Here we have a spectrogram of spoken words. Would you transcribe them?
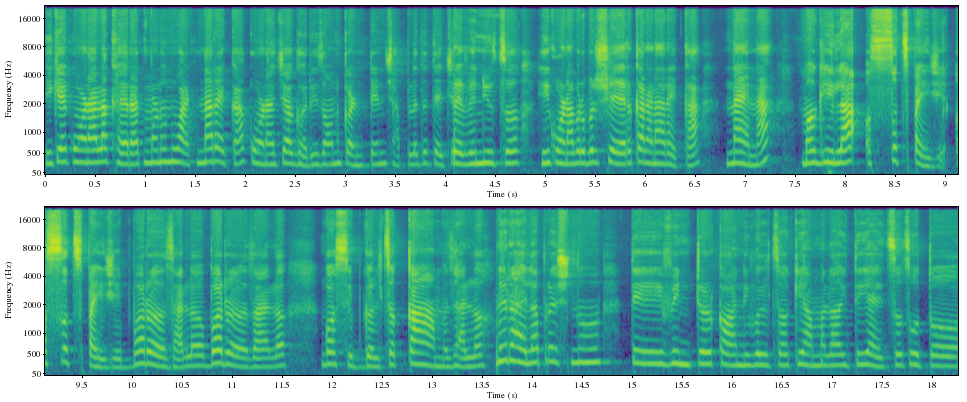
ही काय कोणाला खैरात म्हणून वाटणार आहे का? कोणाच्या घरी जाऊन कंटेंट छापलं तर त्याच्या रेव्हेन्यूचं ही कोणाबरोबर शेअर करणार आहे का? नाही ना? मग हिला असंच पाहिजे असंच पाहिजे. बरं झालं बरं झालं. गॉसिप गर्लचं काम झालं. आणि राहिला प्रश्न ते विंटर कार्निवलचं की आम्हाला इथे यायचंच होतं.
